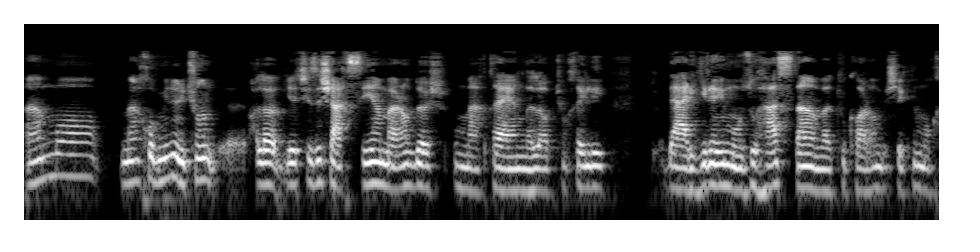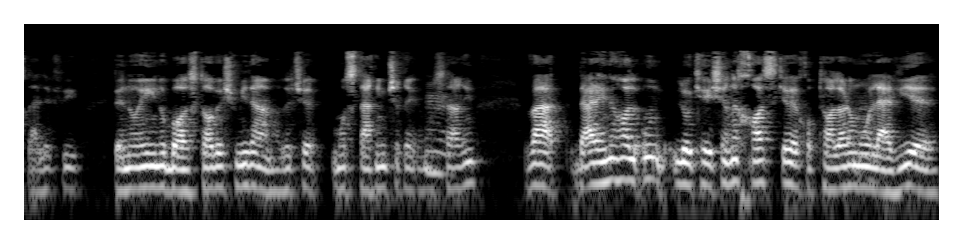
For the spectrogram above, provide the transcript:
اما من خب می‌دونی چون حالا یه چیز شخصی هم برام داشت اون مقطع انقلاب چون خیلی درگیر این موضوع هستم و تو کارام به شکل مختلفی به نوعی اینو بازتابش میدم. حالا چه مستقیم چه غیر مستقیم. و در این حال اون لوکیشن خاص که خب تالار مولویه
